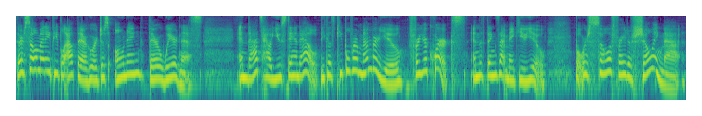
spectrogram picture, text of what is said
There are so many people out there who are just owning their weirdness. And that's how you stand out because people remember you for your quirks and the things that make you you. But we're so afraid of showing that.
